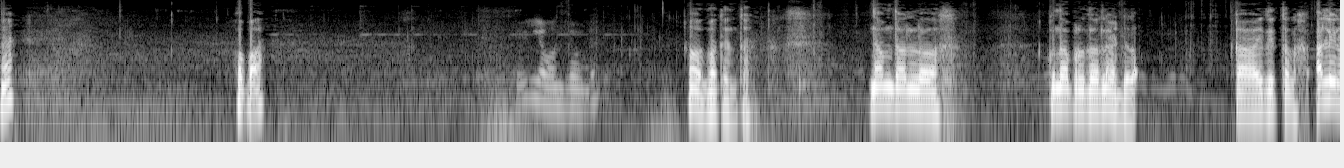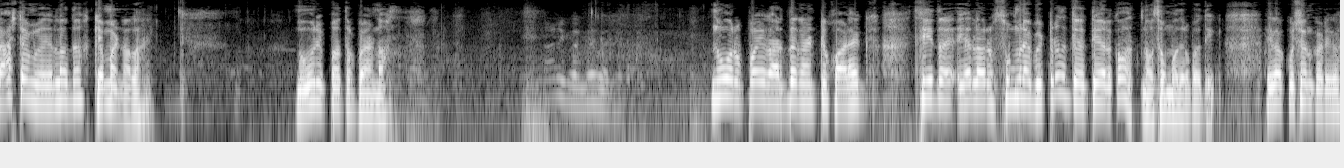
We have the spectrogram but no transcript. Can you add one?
ಹಾಂ ಪಾಪ ಇಲ್ಲೇ ಒಂದು ರೌಂಡ್ ಹೌದು, ಮತ್ತೆಂತ? ನಮ್ದು ಅಲ್ಲಿ ಕುಂದಾಪುರದಲ್ಲೇ ಅಡ್ಡಿಲ್ಲ ಇದಿತ್ತಲ್ಲ. ಅಲ್ಲಿ ಲಾಸ್ಟ್ ಟೈಮ್ ಎಲ್ಲದು ಕೆಮ್ಮಣ್ಣಲ್ಲ? ನೂರ ಇಪ್ಪತ್ತು ರೂಪಾಯಿ ಅಣ್ಣ. ನೂರು ರೂಪಾಯಿಗೆ ಅರ್ಧ ಗಂಟೆ ಹೊಳೆಗೆ ಸೀದಾ ಎಲ್ಲರೂ ಸುಮ್ಮನೆ ಬಿಟ್ಟರು ತೇಲ್ಕೊ ಹತ್ತು ನಾವು ಸಮುದ್ರ ಬದಿಗೆ ಈಗ ಕುಶನ್ ಕಡೆಗೆ.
